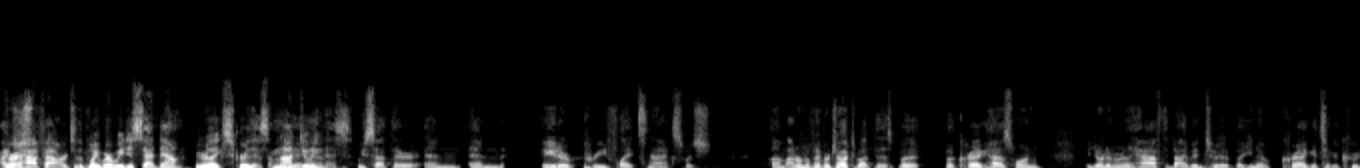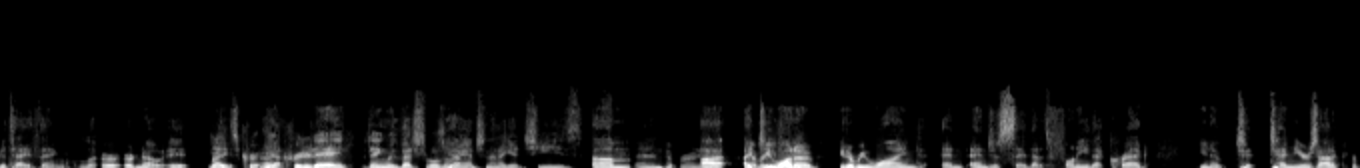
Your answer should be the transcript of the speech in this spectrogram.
I for just- a half hour to the point where we just sat down. We were like, screw this. I'm not Yeah, doing yeah. this. We sat there and and ate our pre-flight snacks, which um, I don't know if I ever talked about this, but but Craig has one. We don't even really have to dive into it, but you know, Craig, it's like a crudité thing, or or no, it Right. It's cr- Yeah. a crudité thing with vegetables and Yeah. ranch, and then I get cheese Um, and pepperoni. I I do want to you know rewind and and just say that it's funny that Craig, you know, t- ten years out of or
